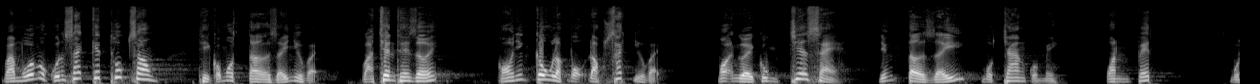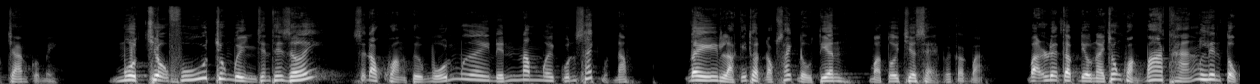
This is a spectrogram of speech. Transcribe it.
Và mỗi một cuốn sách kết thúc xong thì có một tờ giấy như vậy. Và trên thế giới có những câu lạc bộ đọc sách như vậy. Mọi người cùng chia sẻ những tờ giấy một trang của mình. One page, một trang của mình. Một triệu phú trung bình trên thế giới sẽ đọc khoảng từ 40 đến 50 cuốn sách một năm. Đây là kỹ thuật đọc sách đầu tiên mà tôi chia sẻ với các bạn. Bạn luyện tập điều này trong khoảng 3 tháng liên tục,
